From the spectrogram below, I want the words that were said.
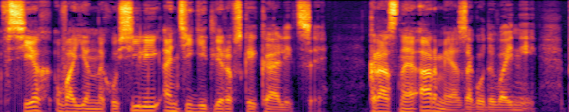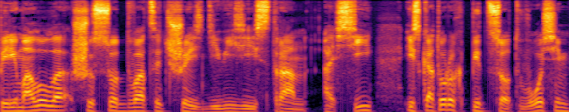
всех военных усилий антигитлеровской коалиции. Красная армия за годы войны перемолола 626 дивизий стран оси, из которых 508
